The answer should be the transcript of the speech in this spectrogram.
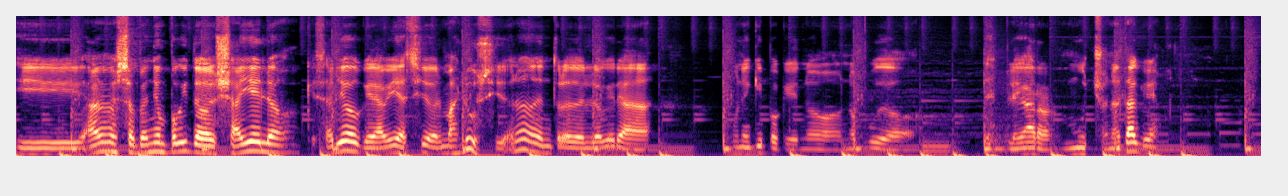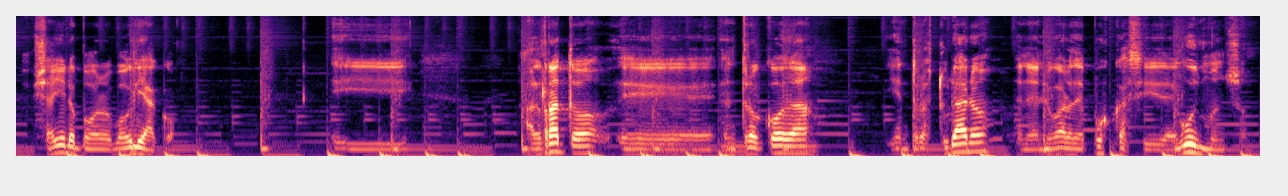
Y a mí me sorprendió un poquito Yayelo, que salió, que había sido el más lúcido, ¿no? Dentro de lo que era un equipo que no, pudo desplegar mucho en ataque. Yayelo por Bogliaco. Y al rato eh, entró Coda y entró Sturaro en el lugar de Puskas y de Goodmundson.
